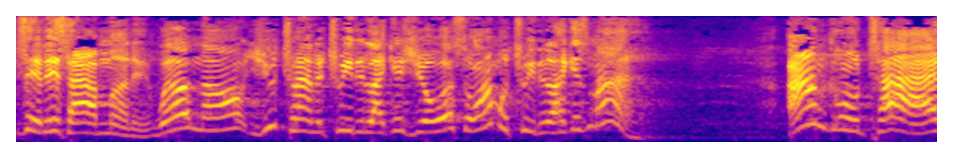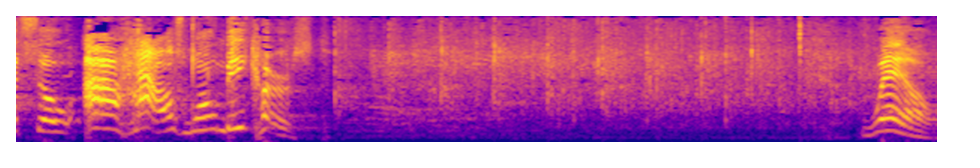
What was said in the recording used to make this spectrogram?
He said, it's our money. Well, no, you're trying to treat it like it's yours, so I'm going to treat it like it's mine. I'm going to tithe so our house won't be cursed. Well,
